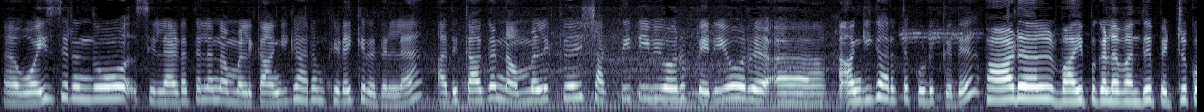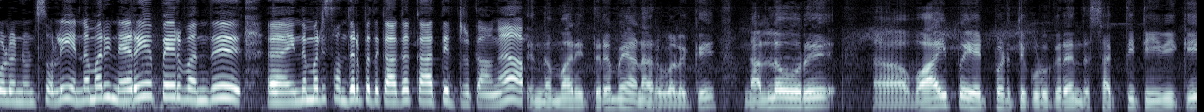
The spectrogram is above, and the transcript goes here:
வாய்ஸ் இருந்தும் சில இடத்துல நம்மளுக்கு அங்கீகாரம் கிடைக்கிறதில்ல. அதுக்காக நம்மளுக்கு சக்தி டிவி ஒரு பெரிய ஒரு அங்கீகாரத்தை கொடுக்குது. பாடல் வாய்ப்புகளை வந்து பெற்றுக்கொள்ளணும்னு சொல்லி என்ன மாதிரி நிறைய பேர் வந்து இந்த மாதிரி சந்தர்ப்பத்துக்காக காத்துட்டு இருக்காங்க இந்த மாதிரி திறமையானவர்களுக்கு நல்ல ஒரு வாய்ப்பை ஏற்படுத்தி கொடுக்குற இந்த சக்தி டிவிக்கு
